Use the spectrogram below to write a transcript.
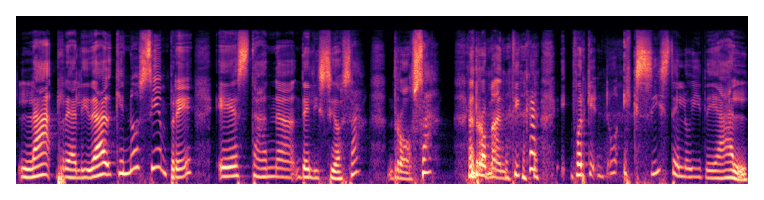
la realidad que no siempre es tan ah, deliciosa, rosa, romántica, porque no existe lo ideal.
